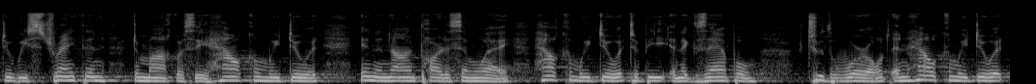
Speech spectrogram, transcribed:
do we strengthen democracy? How can we do it in a nonpartisan way? How can we do it to be an example to the world? And how can we do it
